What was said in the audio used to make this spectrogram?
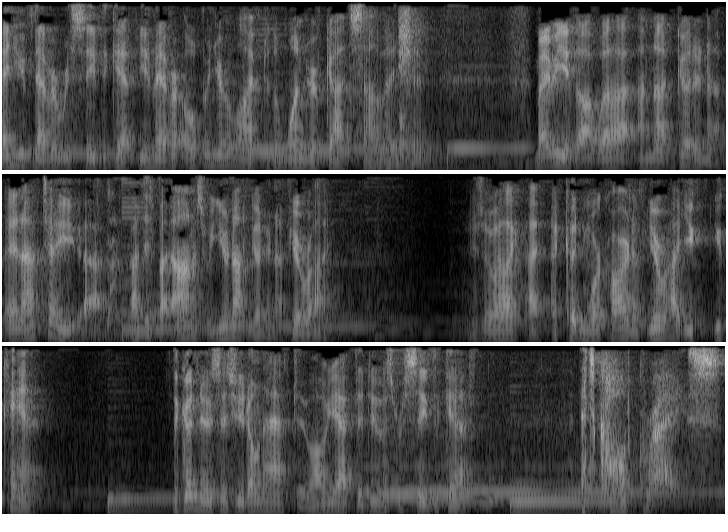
and you've never received the gift. You've never opened your life to the wonder of God's salvation. Maybe you thought, well, I, am not good enough. And I'll tell you, I, I'll just be honest with you, you're not good enough. You're right. You say, well, I, I, I couldn't work hard enough. You're right. You, you can't. The good news is you don't have to. All you have to do is receive the gift. It's called grace.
